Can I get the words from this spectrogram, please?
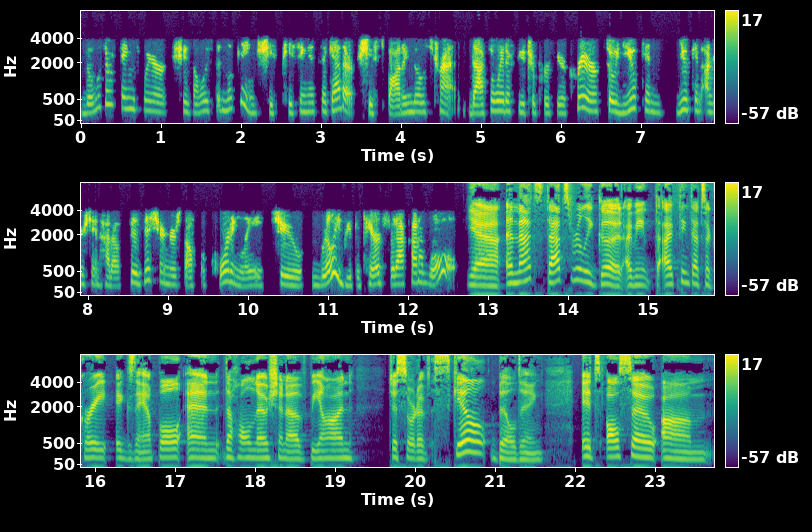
Those are things where she's always been looking. She's piecing it together. She's spotting those trends. That's a way to future proof your career so you can, you can understand how to position yourself accordingly to really be prepared for that kind of role. Yeah. And that's, that's really good. I mean, I think that's a great example and the whole notion of beyond just sort of skill building it's also um,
